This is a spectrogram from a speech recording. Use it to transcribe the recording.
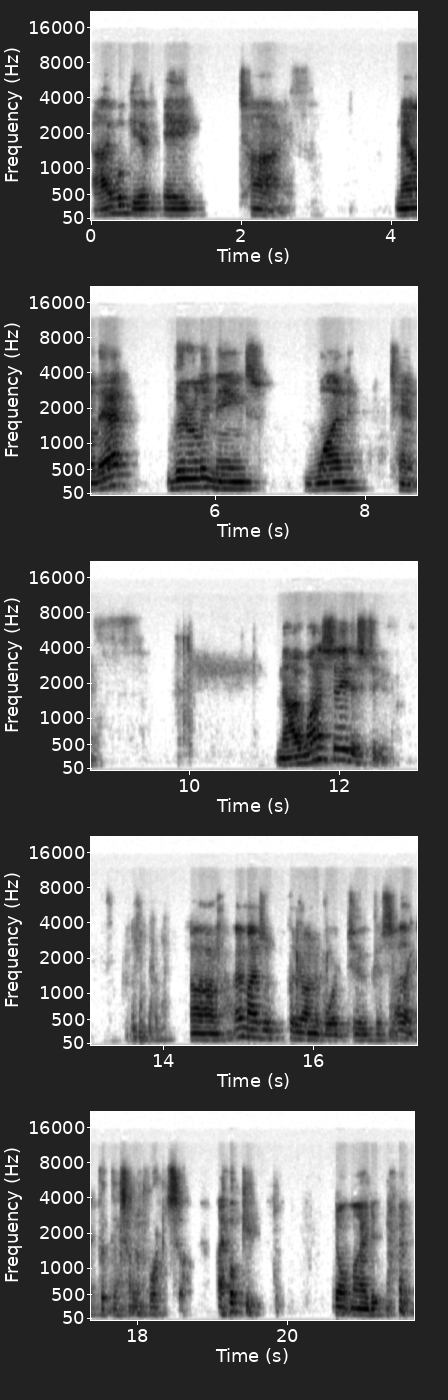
I will give a tithe. Now that literally means one tenth. Now I want to say this to you. Um, I might as well put it on the board too, because I like to put things on the board. So I hope you don't mind it.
